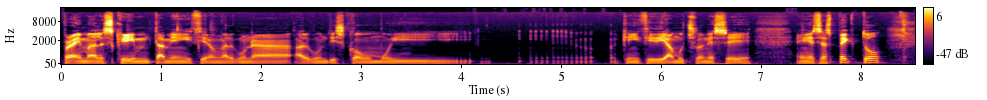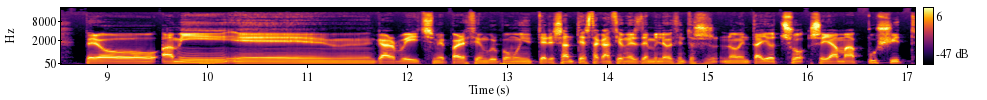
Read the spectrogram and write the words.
Primal Scream también hicieron alguna, algún disco muy que incidía mucho en ese, en ese aspecto. Pero a mí eh, Garbage me parece un grupo muy interesante. Esta canción es de 1998, se llama Push It.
